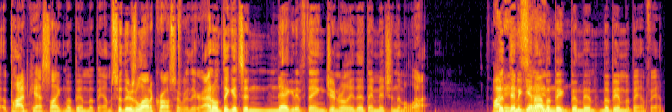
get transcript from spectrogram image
a podcast like Mabimbabam. So there's a lot of crossover there. I don't think it's a negative thing generally that they mention them a lot. I But then again, I'm a big Mabim- fan.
